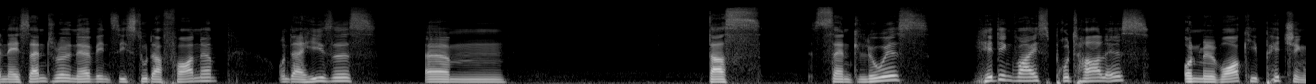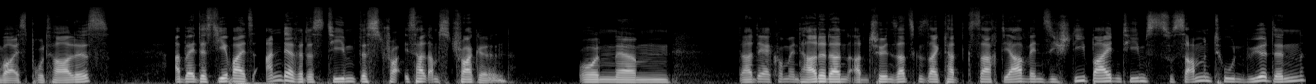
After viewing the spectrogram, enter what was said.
NA Central, ne, wen siehst du da vorne? Und da hieß es, ähm, dass St. Louis hitting-wise brutal ist und Milwaukee pitching-wise brutal ist. Aber das jeweils andere, das Team, das ist halt am struggeln. Und ähm, da hat der Kommentator dann einen schönen Satz gesagt, hat gesagt, ja, wenn sich die beiden Teams zusammentun würden,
